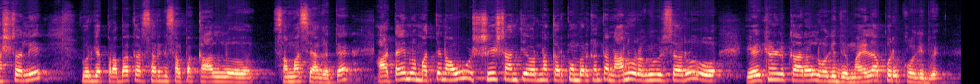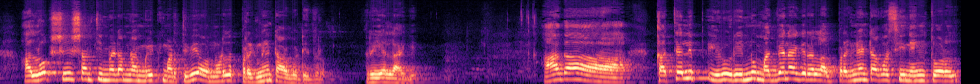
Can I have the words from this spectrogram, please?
ಅಷ್ಟರಲ್ಲಿ ಇವ್ರಿಗೆ ಪ್ರಭಾಕರ್ ಸರ್ಗೆ ಸ್ವಲ್ಪ ಕಾಲು ಸಮಸ್ಯೆ ಆಗುತ್ತೆ. ಆ ಟೈಮಲ್ಲಿ ಮತ್ತೆ ನಾವು ಶ್ರೀಶಾಂತಿ ಅವ್ರನ್ನ ಕರ್ಕೊಂಬರ್ಕಂತ ನಾನು ರಘುವೀರ್ ಸರು ಏಟ್ ಹಂಡ್ರೆಡ್ ಕಾರಲ್ಲಿ ಹೋಗಿದ್ವಿ, ಮೈಲಾಪುರಕ್ಕೆ ಹೋಗಿದ್ವಿ. ಅಲ್ಲಿ ಹೋಗಿ ಶ್ರೀಶಾಂತಿ ಮೇಡಮ್ನ ಮೀಟ್ ಮಾಡ್ತೀವಿ, ಅವ್ರು ನೋಡಿದ್ರೆ ಪ್ರೆಗ್ನೆಂಟ್ ಆಗಿಬಿಟ್ಟಿದ್ರು ರಿಯಲ್ ಆಗಿ. ಆಗ ಕಥೆಯಲ್ಲಿ ಇವರು ಇನ್ನೂ ಮದುವೆನಾಗಿರಲ್ಲ ಅಲ್ಲಿ ಪ್ರೆಗ್ನೆಂಟ್ ಆಗೋ ಸೀನ್ ಹೆಂಗೆ ತೋರೋದು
